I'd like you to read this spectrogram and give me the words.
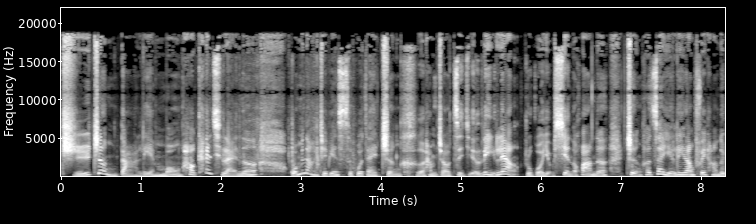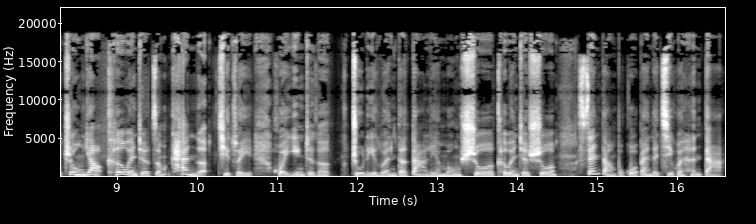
执政大联盟。好，看起来呢，国民党这边似乎在整合，他们知道自己的力量如果有限的话呢，整合在野力量非常的重。重要。柯文哲怎么看呢？其嘴回应这个朱立伦的大联盟说，柯文哲说三党不过半的机会很大，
